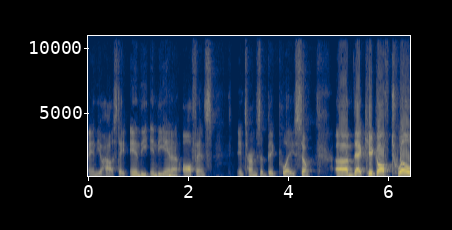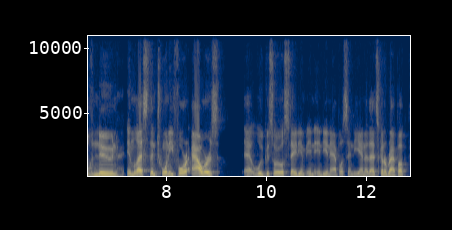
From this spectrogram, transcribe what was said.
and the Ohio State and the Indiana offense in terms of big plays. So um, that kickoff 12 noon in less than 24 hours at Lucas Oil Stadium in Indianapolis, Indiana. That's going to wrap up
